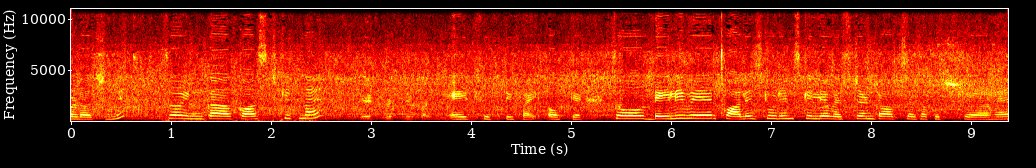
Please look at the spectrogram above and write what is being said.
కూడా వచ్చింది. సో ఇంకా కాస్ట్ కిట్నాయి eight fifty five eight fifty five okay so daily wear college students के लिए वेस्टर्न टॉप्स ऐसा कुछ अ, है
